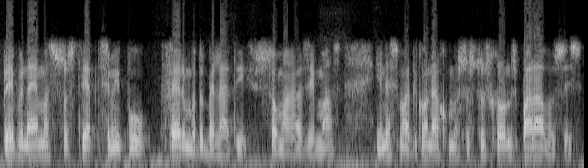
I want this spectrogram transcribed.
Πρέπει να είμαστε σωστοί από τη στιγμή που φέρουμε τον πελάτη στο μαγαζί μας. Είναι σημαντικό να έχουμε σωστούς χρόνους παράδοσης.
